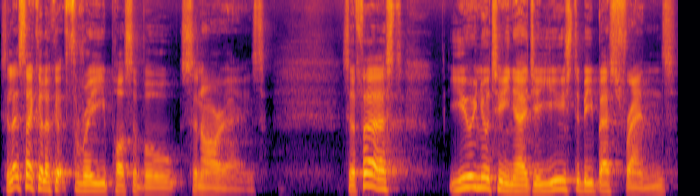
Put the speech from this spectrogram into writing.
So let's take a look at three possible scenarios. So, first, you and your teenager used to be best friends.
